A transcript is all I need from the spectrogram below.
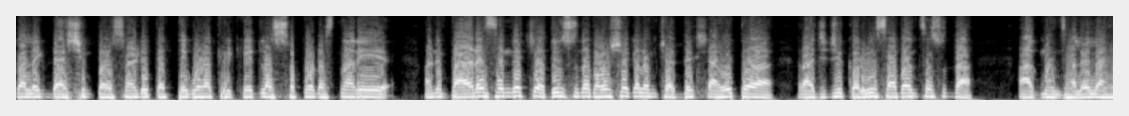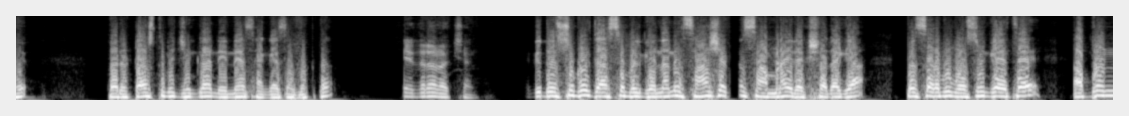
काल एक डॅशिंग पर्सनॅलिटी प्रत्येक वेळा क्रिकेटला सपोर्ट असणारे आणि पॅराडाईज संघाचे अजून सुद्धा पाहू शकाल आमचे अध्यक्ष आहेत राजेजी कर्वे साहेबांचं सुद्धा आगमन झालेलं आहे. तर टॉस तुम्ही जिंकला निर्णय सांगायचा फक्त. क्षेत्ररक्षण. की दोनशे बल जास्त बल घेणार नाही. सहा षटक सामना लक्षात घ्या. तर सर आपण बसून घ्यायचं आहे आपण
